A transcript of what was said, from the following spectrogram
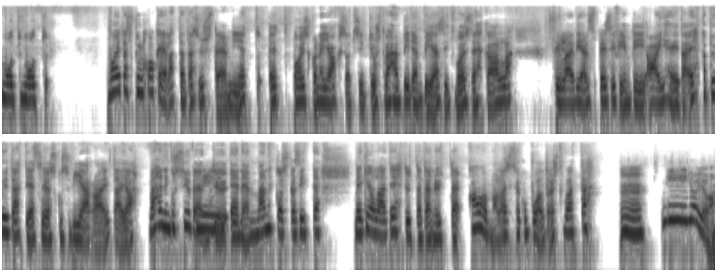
mut, mut, voitaisiin kyllä kokeilla tätä systeemiä, että et olisiko ne jaksot sitten just vähän pidempiä ja sitten voisi ehkä olla sillä vielä spesifimpiä aiheita. Ehkä pyytää, tietysti joskus vieraita ja vähän niin kuin syventyy niin. enemmän, koska sitten mekin ollaan tehty tätä nyt kauemmalla, siis joku puolitoista vuotta Mm. Niin, joo joo.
